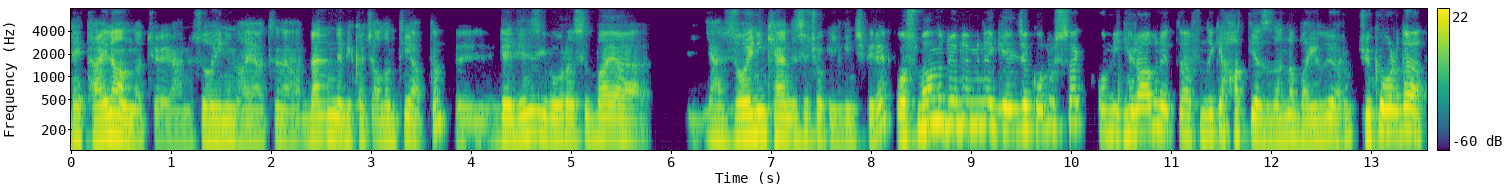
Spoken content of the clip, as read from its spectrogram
detaylı anlatıyor yani Zoe'nin hayatına. Ben de birkaç alıntı yaptım. Ee, dediğiniz gibi orası bayağı yani Zoe'nin kendisi çok ilginç biri. Osmanlı dönemine gelecek olursak o mihrabın etrafındaki hat yazılarına bayılıyorum. Çünkü orada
